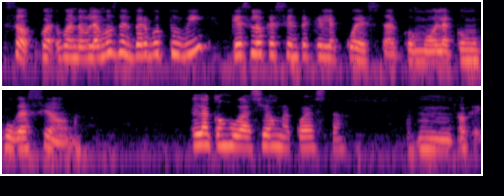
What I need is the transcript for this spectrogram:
so, cuando hablamos del verbo to be, ¿qué es lo que siente que le cuesta? Como la conjugación. La conjugación me cuesta. Mm, okay,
